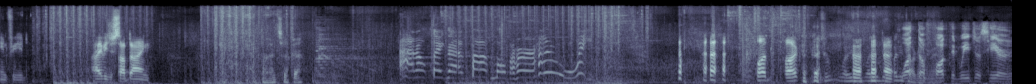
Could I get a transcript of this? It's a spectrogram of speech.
Green feed. Ivy, just stop dying. Oh, that's okay. I don't think that's possible for her. Wait. what the fuck? what the fuck did we just hear?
